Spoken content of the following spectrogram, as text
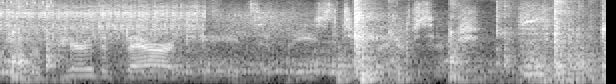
We repair the barricades at these two intersections.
